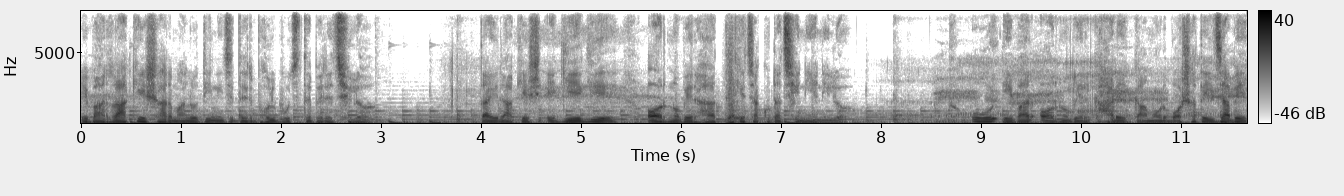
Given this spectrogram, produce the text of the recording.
এবার রাকেশ আর মালতী নিজেদের ভুল বুঝতে পেরেছিল। তাই রাকেশ এগিয়ে গিয়ে অর্ণবের হাত থেকে চাকুটা ছিনিয়ে নিল। ও এবার অর্ণবের ঘাড়ে কামড় বসাতেই যাবে,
